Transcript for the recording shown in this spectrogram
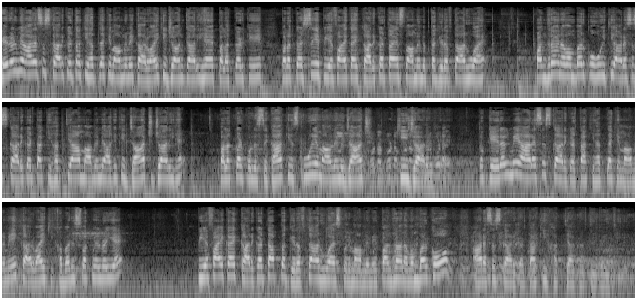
केरल में आरएसएस कार्यकर्ता की हत्या के मामले में कार्रवाई की जानकारी है। पलक्कड़ के पलक्कड़ से पीएफआई का एक कार्यकर्ता इस मामले में अब तक गिरफ़्तार हुआ है। 15 नवंबर को हुई थी आरएसएस कार्यकर्ता की हत्या। मामले में आगे की जाँच जारी है। पलक्कड़ पुलिस ने कहा कि इस पूरे मामले में जाँच की जा रही है। तो केरल में आरएसएस कार्यकर्ता की हत्या के मामले में कार्रवाई की खबर इस वक्त मिल रही है। पीएफआई का एक कार्यकर्ता अब तक गिरफ़्तार हुआ इस पूरे मामले में। 15 नवंबर को आरएसएस कार्यकर्ता की हत्या कर दी गई थी।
